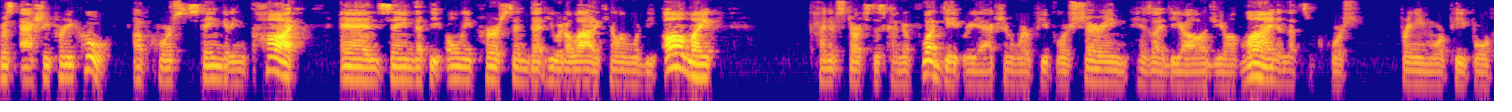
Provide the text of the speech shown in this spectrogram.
was actually pretty cool. Of course, Stain getting caught and saying that the only person that he would allow to kill him would be All Might kind of starts this kind of floodgate reaction where people are sharing his ideology online, and that's of course bringing more people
